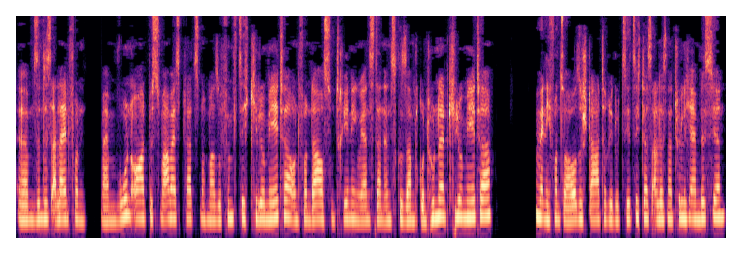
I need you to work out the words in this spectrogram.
ähm, sind es allein von meinem Wohnort bis zum Arbeitsplatz nochmal so 50 Kilometer und von da aus zum Training wären es dann insgesamt rund 100 Kilometer. Wenn ich von zu Hause starte, reduziert sich das alles natürlich ein bisschen.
